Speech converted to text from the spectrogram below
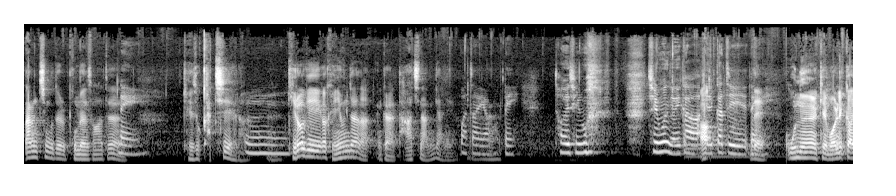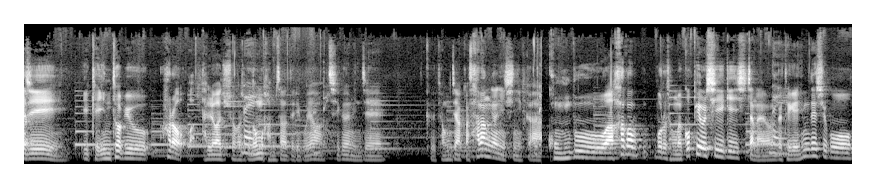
다른 친구들 보면서 하든 네. 계속 같이 해라. 음. 네. 기러기가 괜히 혼자 나, 그러니까 다 같이 나는 게 아니에요. 맞아요. 네. 저의 질문 질문 여기가 아, 여기까지 네. 네. 오늘 이렇게 멀리까지 이렇게 인터뷰 하러 와- 달려와 주셔가지고 네. 너무 감사드리고요. 네. 지금 이제 그 경제학과 3학년이시니까 공부와 학업으로 정말 꽃피울 시기시잖아요. 그러니까 네. 되게 힘드시고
